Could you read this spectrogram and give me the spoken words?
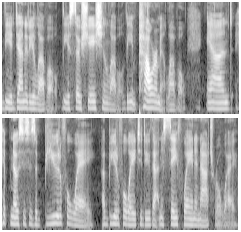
the identity level, the association level, the empowerment level. And hypnosis is a beautiful way, a beautiful way to do that in a safe way, in a natural way.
